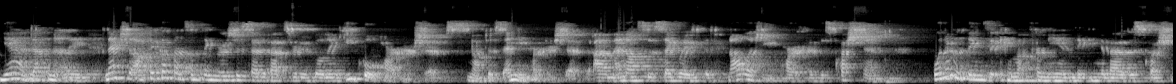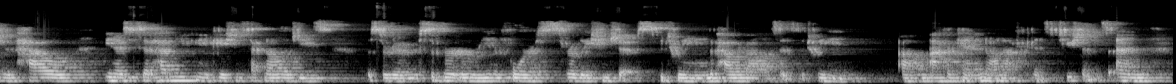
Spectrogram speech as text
Yeah, definitely. And actually, I'll pick up on something Rose just said about sort of building equal partnerships, not just any partnership, um, and also segue to the technology part of this question. One of the things that came up for me in thinking about this question of how, you know, as you said, how new communications technologies sort of subvert or reinforce relationships between the power balances between um, African and non-African institutions. And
